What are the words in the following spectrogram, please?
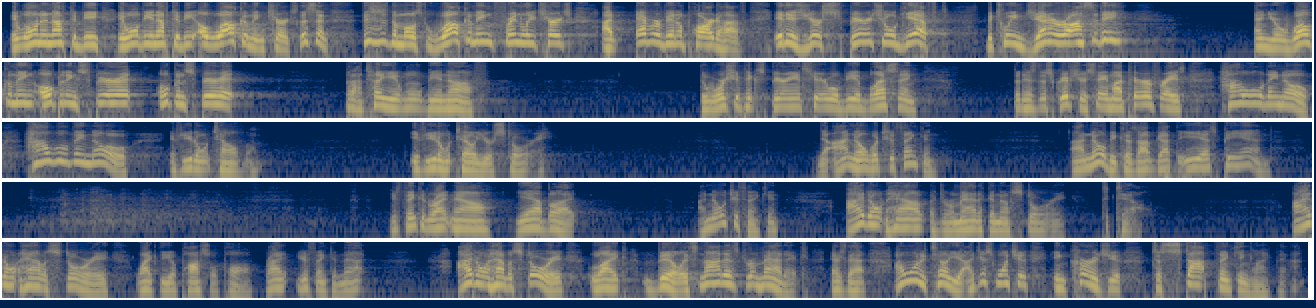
It won't enough to be it won't be enough to be a welcoming church. Listen, this is the most welcoming, friendly church I've ever been a part of. It is your spiritual gift between generosity and your welcoming, opening spirit, open spirit. But I'll tell you, it won't be enough. The worship experience here will be a blessing. But as the scriptures say, my paraphrase, how will they know? How will they know if you don't tell them? if you don't tell your story. Now, I know what you're thinking. I know because I've got the ESPN. you're thinking right now, yeah, but. I know what you're thinking. I don't have a dramatic enough story to tell. I don't have a story like the Apostle Paul, right? You're thinking that. I don't have a story like Bill. It's not as dramatic as that. I want to tell you, I just want you to encourage you to stop thinking like that.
